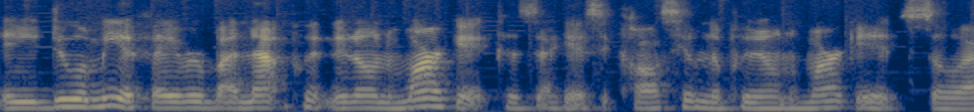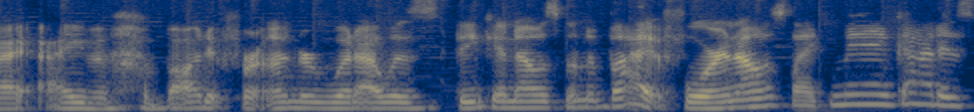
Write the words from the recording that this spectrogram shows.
and you're doing me a favor by not putting it on the market because I guess it cost him to put it on the market. So I, I even bought it for under what I was thinking I was going to buy it for. And I was like, man, God is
